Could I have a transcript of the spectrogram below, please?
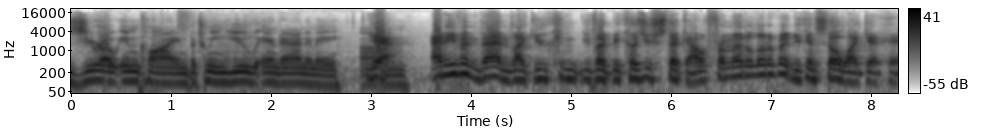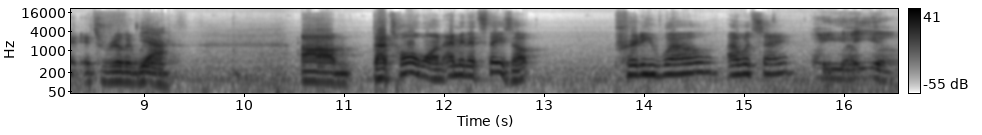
zero incline between you and an enemy. Um, yeah. And even then, like you can like because you stick out from it a little bit, you can still like get hit. It's really weird. Yeah. Um, that tall one, I mean, it stays up pretty well, I would say. Yeah, yeah.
